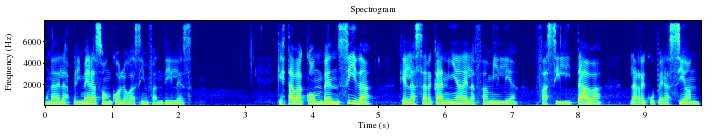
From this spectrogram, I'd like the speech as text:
una de las primeras oncólogas infantiles que estaba convencida que la cercanía de la familia facilitaba la recuperación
